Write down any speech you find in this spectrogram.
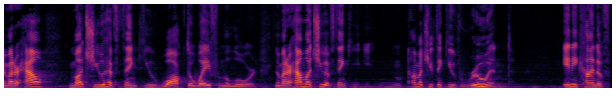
no matter how much you have think you walked away from the Lord, no matter how much you have think how much you think you've ruined any kind of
